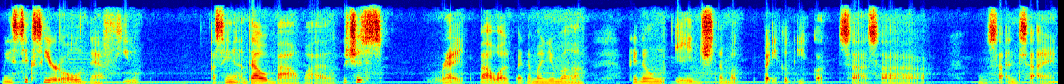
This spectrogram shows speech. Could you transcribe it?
my six-year-old nephew, kasi nga daw bawal. Which is right, bawal pa naman yung mga ganong age na magpaikot-ikot sa sa kung saan saan.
